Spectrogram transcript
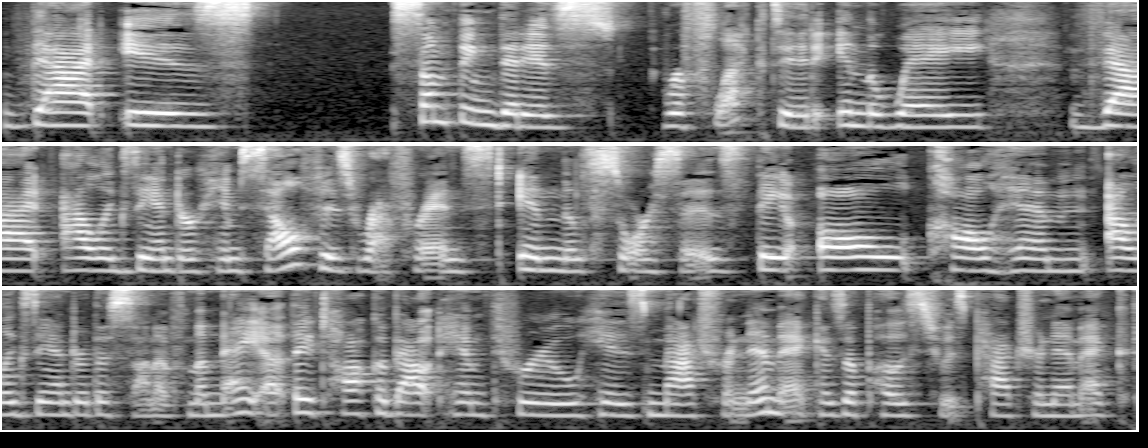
that is something that is reflected in the way that Alexander himself is referenced in the sources. They all call him Alexander the son of Mamaea. They talk about him through his matronymic as opposed to his patronymic.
